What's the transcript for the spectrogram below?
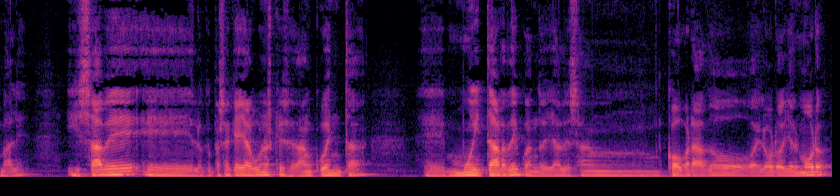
¿vale? Y sabe, eh, lo que pasa es que hay algunos que se dan cuenta eh, muy tarde cuando ya les han cobrado el oro y el moro,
